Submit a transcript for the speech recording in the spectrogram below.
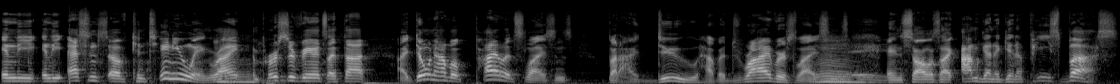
in the in the essence of continuing, mm-hmm. right, and perseverance, I thought I don't have a pilot's license, but I do have a driver's license. Mm. And so I was like, I'm gonna get a peace bus.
